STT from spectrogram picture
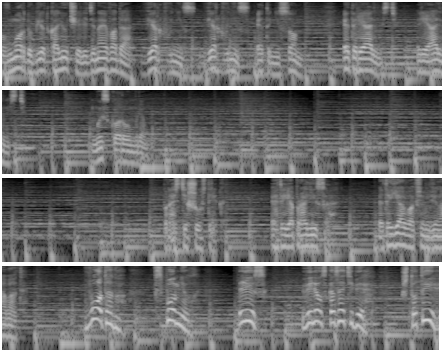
В морду бьет колючая ледяная вода. Вверх-вниз, вверх-вниз. Это не сон. Это реальность. Реальность. Мы скоро умрем. Прости, Шустрик. Это я про Лиса. Это я во всем виноват. Вот оно! Вспомнил! Лис велел сказать тебе, что ты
